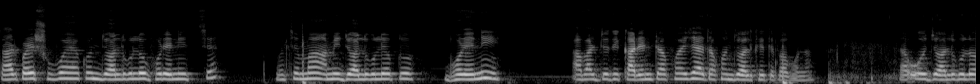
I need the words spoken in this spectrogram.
তারপরে শুভ এখন জলগুলো ভরে নিচ্ছে। বলছে, মা, আমি জলগুলো একটু ভরে নিই। আবার যদি কারেন্ট অফ হয়ে যায়, তখন জল খেতে পাবো না। তা ও জলগুলো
